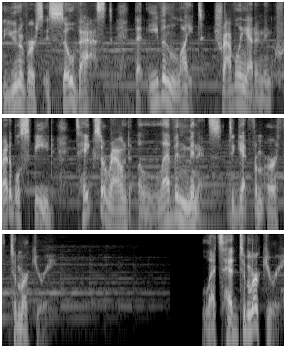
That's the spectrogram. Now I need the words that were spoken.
The universe is so vast that even light, traveling at an incredible speed, takes around 11 minutes to get from Earth to Mercury. Let's head to Mercury.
